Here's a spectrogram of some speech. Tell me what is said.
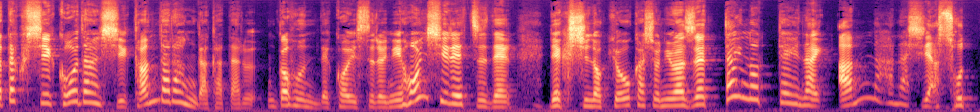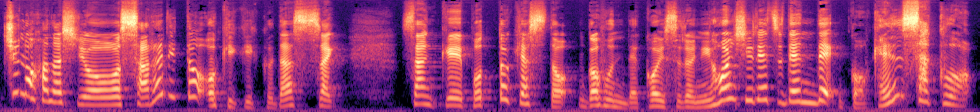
私、講談師神田蘭が語る5分で恋する日本史列伝。歴史の教科書には絶対載っていないあんな話やそっちの話をさらりとお聞きください。産経ポッドキャスト5分で恋する日本史列伝でご検索を。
